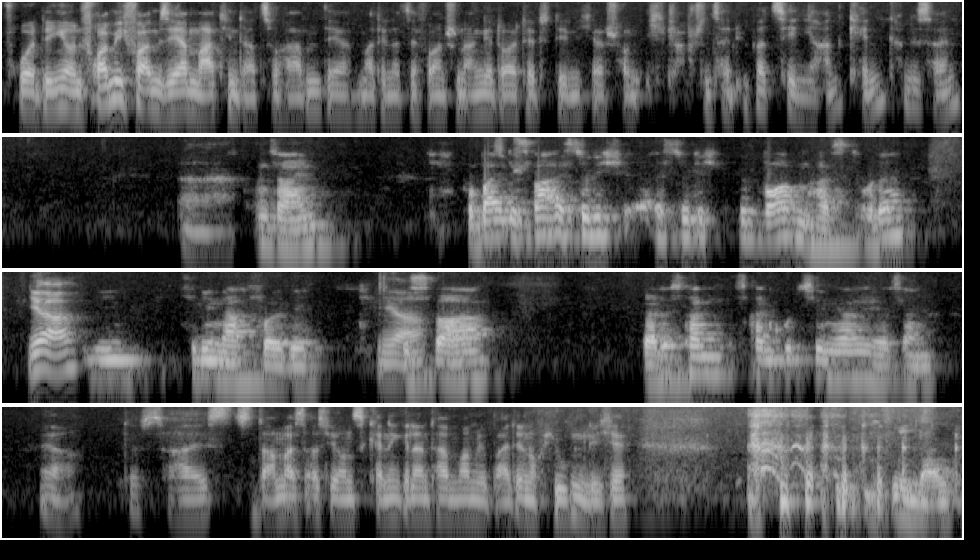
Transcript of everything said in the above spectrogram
frohe Dinge und freue mich vor allem sehr, Martin da zu haben. Der Martin hat es ja vorhin schon angedeutet, den ich ja schon, ich glaube, schon seit über zehn Jahren kenne. Kann das sein? Äh, Kann sein. Wobei, das war, als du dich, als du dich beworben hast, oder? Ja. Für die, für die Nachfolge. Ja. Das war, ja, das kann, das kann gut zehn Jahre her sein. Ja, das heißt, damals, als wir uns kennengelernt haben, waren wir beide noch Jugendliche. Vielen Dank.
